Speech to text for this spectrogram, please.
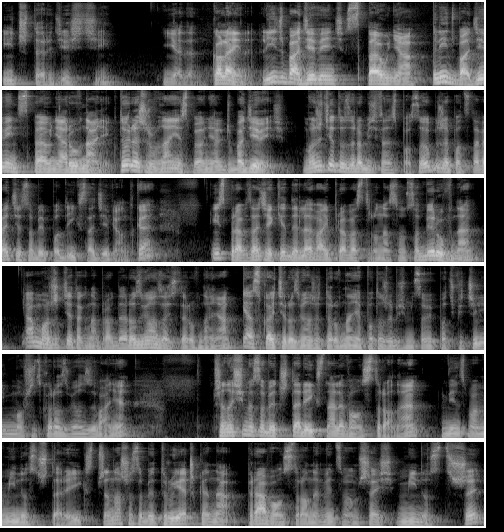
i 41. Kolejne. Liczba 9 spełnia liczba 9 spełnia równanie. Któreż równanie spełnia liczba 9? Możecie to zrobić w ten sposób, że podstawiacie sobie pod x dziewiątkę i sprawdzacie, kiedy lewa i prawa strona są sobie równe, a możecie tak naprawdę rozwiązać te równania. Ja słuchajcie, rozwiążę te równania po to, żebyśmy sobie poćwiczyli mimo wszystko rozwiązywanie. Przenosimy sobie 4x na lewą stronę, więc mam minus 4x. Przenoszę sobie trójeczkę na prawą stronę, więc mam 6 minus 3.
